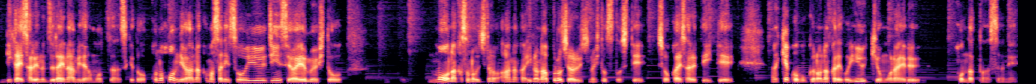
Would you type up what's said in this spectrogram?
理解されづらいなみたいな思ってたんですけどこの本にはなんかまさにそういう人生を歩む人もなんかそのうちのあなんかいろんなアプローチあるうちの一つとして紹介されていて結構僕の中でこう勇気をもらえる本だったんですよね。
